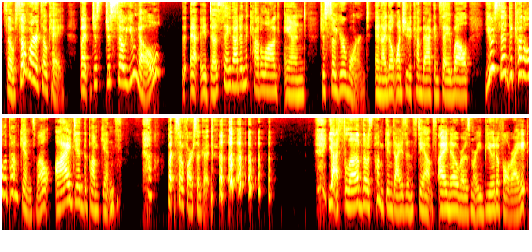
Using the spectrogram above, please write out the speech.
So, so far it's okay. But just, just so you know, uh, it does say that in the catalog and just so you're warned. And I don't want you to come back and say, well, you said to cut all the pumpkins. Well, I did the pumpkins, but so far so good. Yes, love those pumpkin dies and stamps. I know, Rosemary. Beautiful, right?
